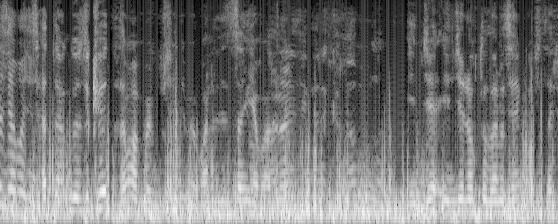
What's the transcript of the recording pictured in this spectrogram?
analiz yapacağız. Zaten gözüküyordu tamam böyle bir şey demiyorum. Analizini sen yap. Analiz gerek yok abi bunu. İnce, ince noktalarını sen göster.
